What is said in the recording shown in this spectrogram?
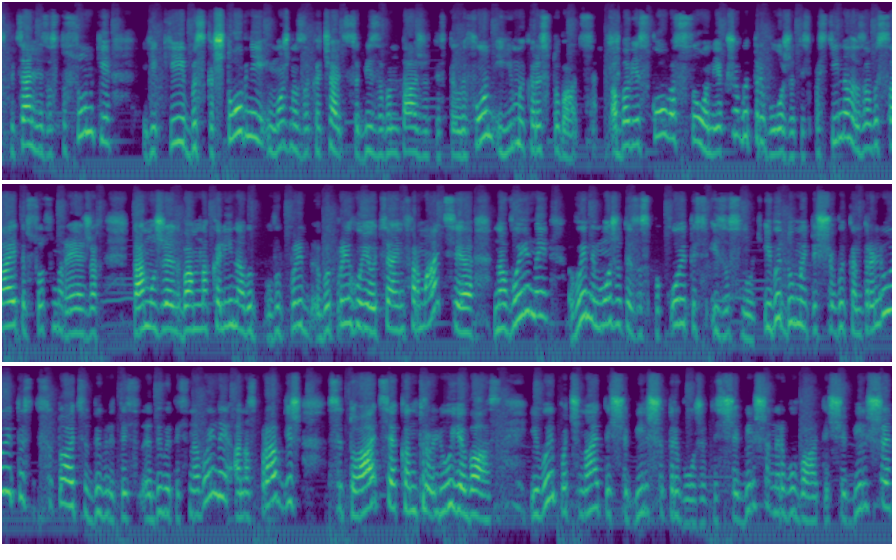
спеціальні застосунки, які безкоштовні, і можна закачати собі, завантажити в телефон і їми користуватися. Обов'язково сон. Якщо ви тривожитесь, постійно зависаєте в соцмережах, там уже вам на коліна вип- випри- випригує оця інформація, новини, ви не можете заспокоїтись і заснути. І ви думаєте, що ви контролюєте ситуацію, дивитесь, дивитесь новини, а насправді ж ситуація контролює вас. І ви починаєте ще більше тривожитись, ще більше нервувати, ще більше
